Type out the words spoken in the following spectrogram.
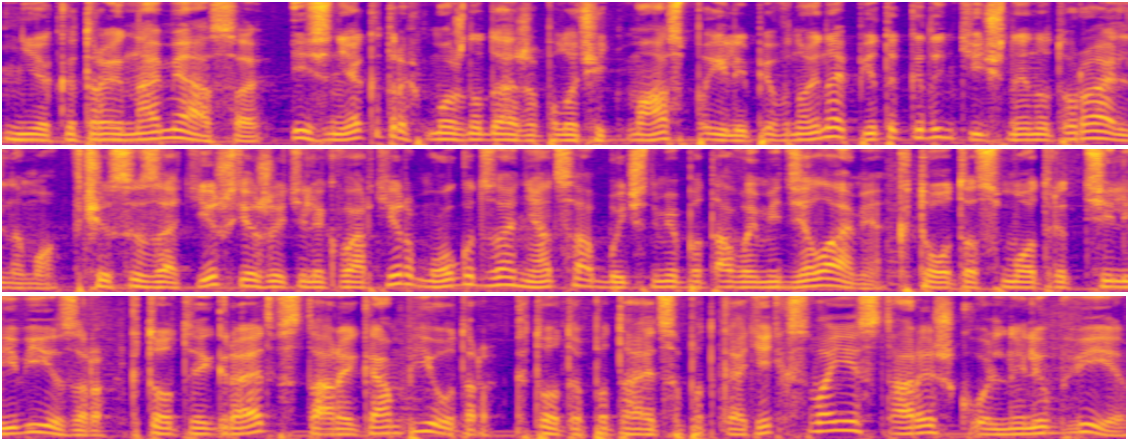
некоторые на мясо. Из некоторых можно даже получить маспа или пивной напиток, идентичный натуральному. В часы затишья жители квартир могут заняться обычными бытовыми делами. Кто-то смотрит телевизор, кто-то играет в старый компьютер, кто-то пытается подкатить к своей старой школьной любви.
